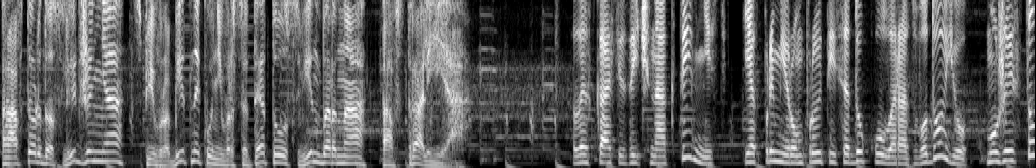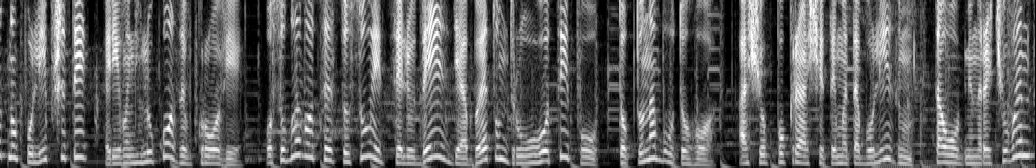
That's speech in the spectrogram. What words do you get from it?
автор дослідження, співробітник університету Свінберна, Австралія. Легка фізична активність, як приміром пройтися до кулера з водою, може істотно поліпшити рівень глюкози в крові. Особливо це стосується людей з діабетом другого типу, тобто набутого. А щоб покращити метаболізм та обмін речовин,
